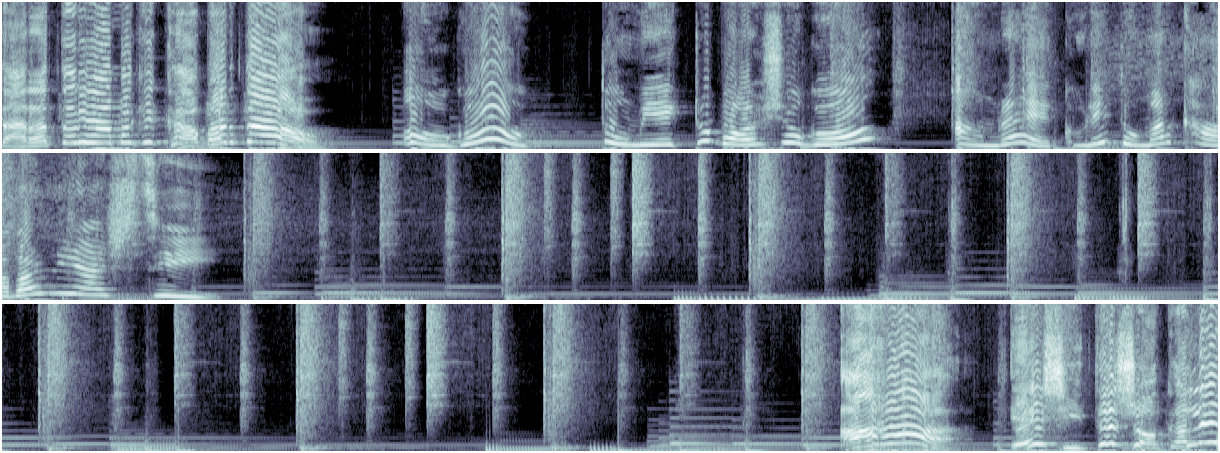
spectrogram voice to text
তাড়াতাড়ি আমাকে খাবার দাও। ওগো তুমি একটু বসো গো। আমরা এখনই তোমার খাবার নিয়ে আসছি। আহা এই শীতের সকালে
